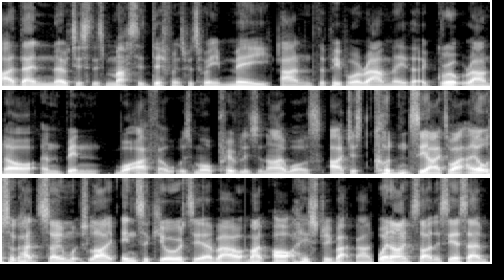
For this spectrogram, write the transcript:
I then noticed this massive difference between me and the people around me that had grew up around art and been what I felt was more privileged than I was. I just couldn't see eye to eye. I also had so much like insecurity about my art history background. When I started at CSM,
